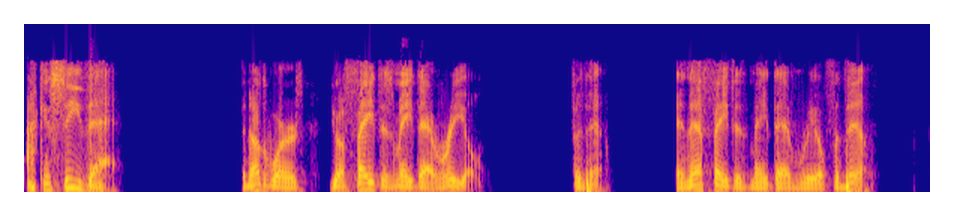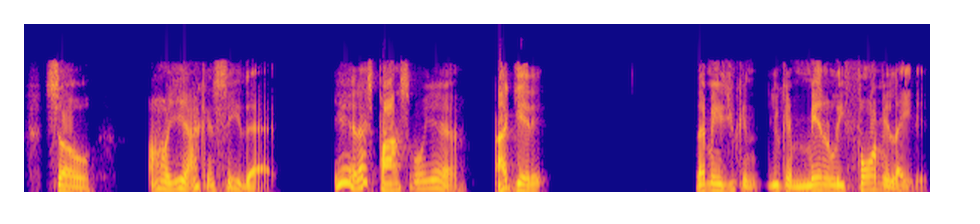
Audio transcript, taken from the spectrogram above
I can see that." In other words, your faith has made that real for them, and their faith has made that real for them. So, oh yeah, I can see that. Yeah, that's possible. Yeah, I get it. That means you can you can mentally formulate it.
